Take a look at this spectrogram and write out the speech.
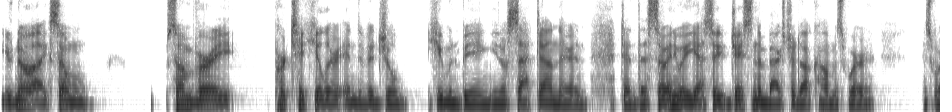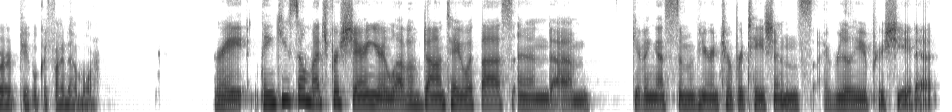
you know like some some very particular individual human being, you know, sat down there and did this. So anyway, yeah, so jasonmbaxter.com is where is where people could find out more. Great. Thank you so much for sharing your love of Dante with us and um, giving us some of your interpretations. I really appreciate it.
